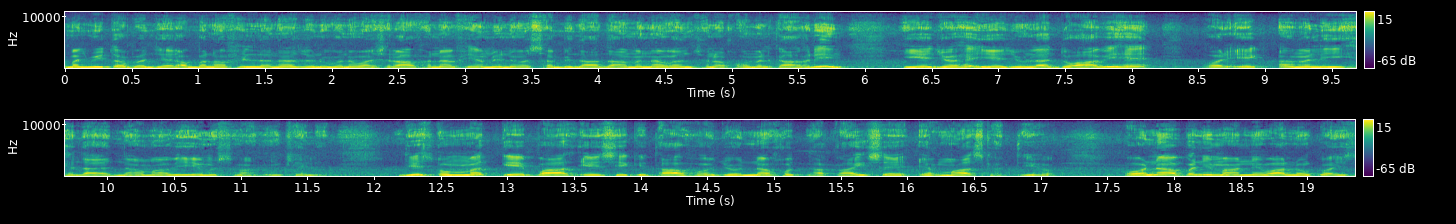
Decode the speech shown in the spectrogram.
مجموعی طور پر جیر ربنا فلنا ظنوب و اشراف حنفی امن وصب دادامن ون قوم القافرین یہ جو ہے، یہ جملہ دعا بھی ہے اور ایک عملی ہدایت نامہ بھی ہے مسلمانوں کے لیے۔ جس امت کے پاس ایسی کتاب ہو جو نہ خود حقائق سے اغماز کرتی ہو اور نہ اپنے ماننے والوں کو اس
